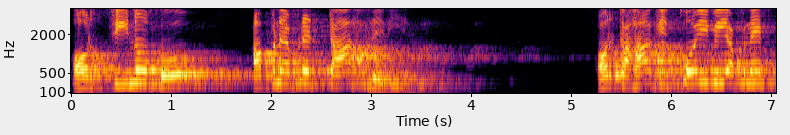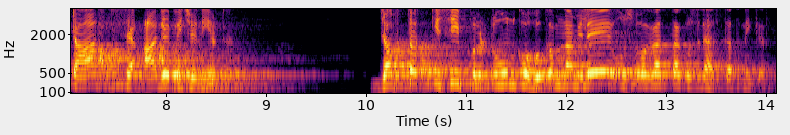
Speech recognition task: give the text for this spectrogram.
اور تینوں کو اپنے اپنے ٹاسک دے دیے۔ اور کہا کہ کوئی بھی اپنے ٹاسک سے آگے پیچھے نہیں ہٹے۔ جب تک کسی پلٹون کو حکم نہ ملے، اس وقت تک اس نے حرکت نہیں کرنی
